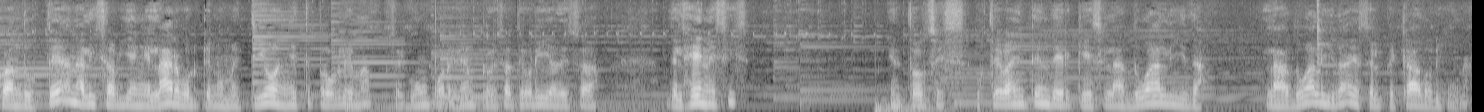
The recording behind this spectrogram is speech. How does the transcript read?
cuando usted analiza bien el árbol que nos metió en este problema, según por ejemplo esa teoría de esa, del Génesis, entonces usted va a entender que es la dualidad. La dualidad es el pecado original.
